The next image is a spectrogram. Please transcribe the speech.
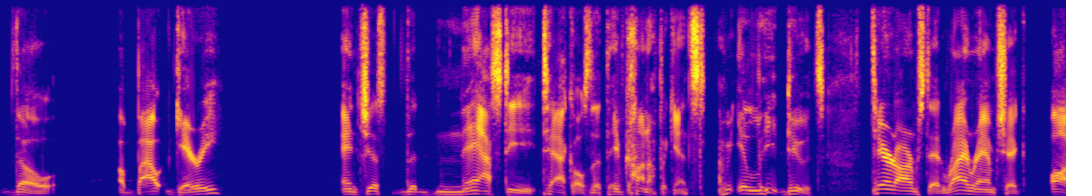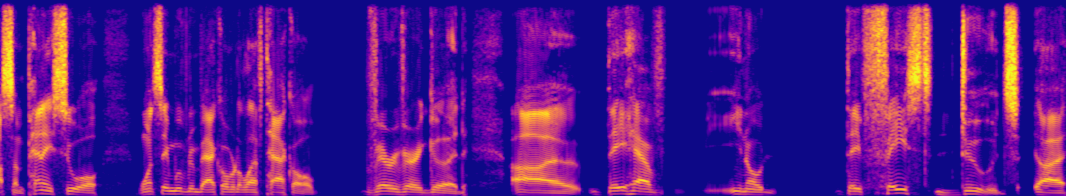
though about Gary and just the nasty tackles that they've gone up against. I mean, elite dudes. Terron Armstead, Ryan Ramczyk, awesome. Penei Sewell, once they moved him back over to left tackle, very, very good. Uh, they have, you know, they faced dudes uh,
